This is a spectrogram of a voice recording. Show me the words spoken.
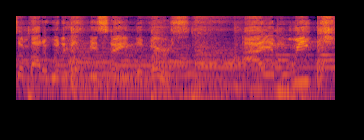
somebody would help me sing the verse. I am weak.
